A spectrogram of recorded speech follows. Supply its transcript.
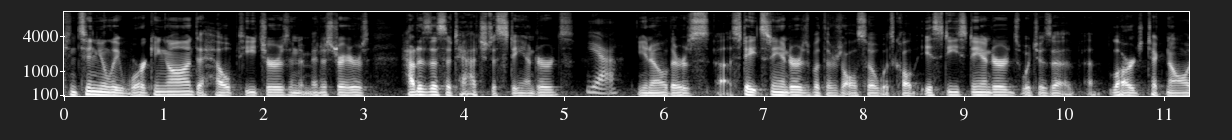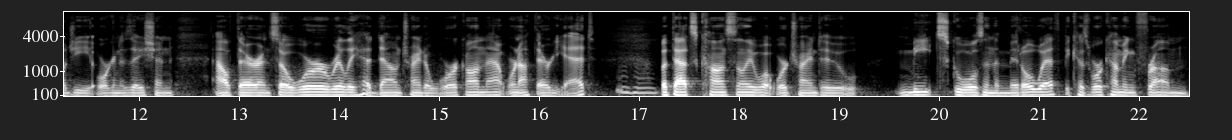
continually working on to help teachers and administrators. How does this attach to standards? Yeah. You know, there's uh, state standards, but there's also what's called ISTE standards, which is a, a large technology organization out there. And so we're really head down trying to work on that. We're not there yet, but that's constantly what we're trying to meet schools in the middle with because we're coming from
